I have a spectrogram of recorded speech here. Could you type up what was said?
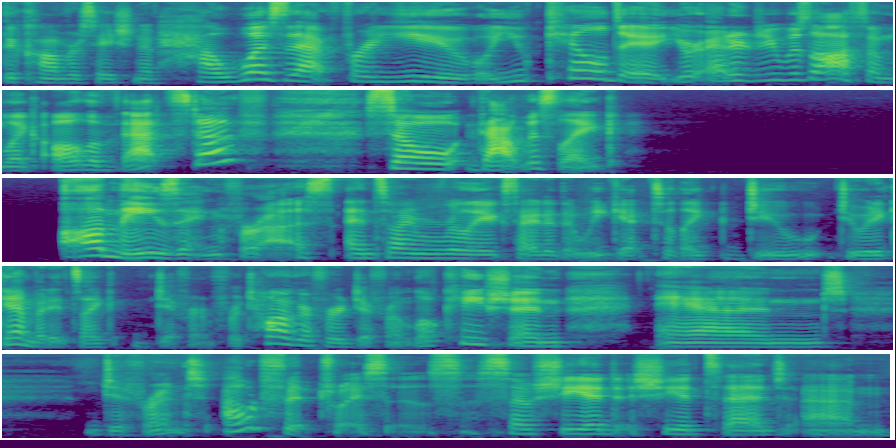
the conversation of how was that for you? Well, you killed it. Your energy was awesome. Like all of that stuff. So that was like amazing for us. And so i'm really excited that we get to like do do it again but it's like different photographer different location and different outfit choices. So she had she had said um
